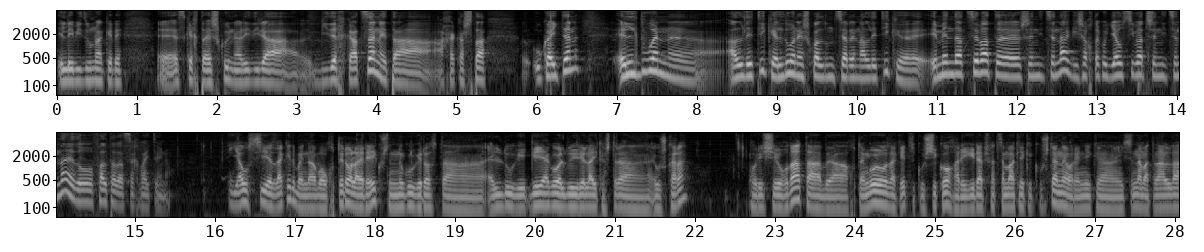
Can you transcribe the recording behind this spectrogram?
elebidunak ere eh, ezkerta eskuin ari dira biderkatzen eta ajakasta ukaiten. Elduen uh, aldetik, elduen eskualduntzearen aldetik, uh, emendatze bat uh, senditzen da, gisaktako jauzi bat senditzen da, edo falta da zerbait oino? Jauzi ez dakit, baina bon, urtero ala ere ikusten dugu gerozta eldu, gehiago eldu direla ikastera Euskara. Hori seur da, eta beha urtengo, dakit, ikusiko, jari gira episkatzen bakiek ikusten, eh, horrenik uh, izena maten alda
